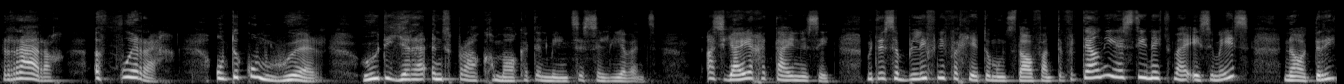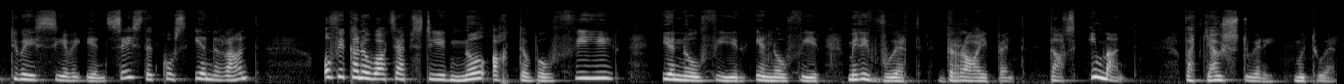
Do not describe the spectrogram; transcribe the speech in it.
regtig 'n voorreg om te kom hoor hoe die Here inspraak gemaak het in mense se lewens. As jy 'n getuienis het, moet asseblief nie vergeet om ons daarvan te vertel nie. Jy stuur net vir my SMS na 32716. Dit kos R1 of jy kan 'n WhatsApp stuur 0824104104 met die woord draaipunt. Daar's iemand wat jou storie moet hoor.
